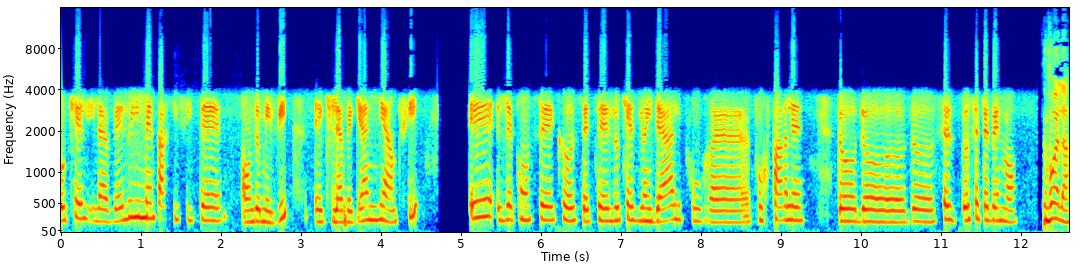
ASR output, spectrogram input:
auquel il avait lui-même participé en 2008 et qu'il avait gagné un prix. Et j'ai pensé que c'était l'occasion idéale pour, euh, pour parler de, de, de, de, cet événement. Voilà.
